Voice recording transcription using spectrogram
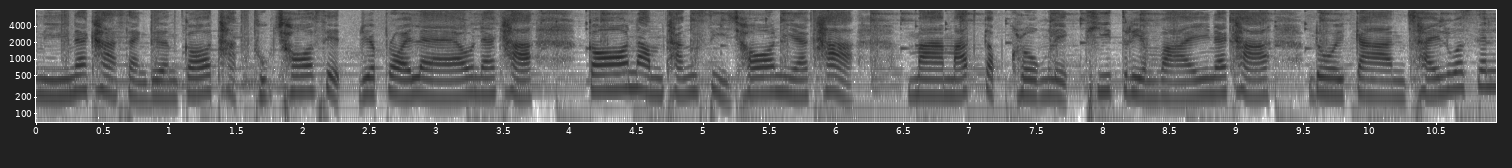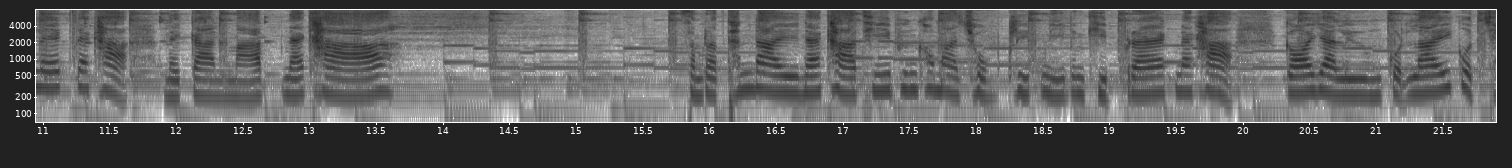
ทีนี้นะคะแสงเดือนก็ถักทุกช่อเสร็จเรียบร้อยแล้วนะคะ ก็นำทั้ง 4 ช่อเนี้ยค่ะ มามัดกับโครงเหล็กที่เตรียมไว้นะคะ โดยการใช้ลวดเส้นเล็กนะคะในการมัดนะคะสำหรับท่านใดนะคะที่เพิ่งเข้ามาชมคลิปนี้เป็นคลิปแรกนะคะ ก็อย่าลืมกดไลค์กดแช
